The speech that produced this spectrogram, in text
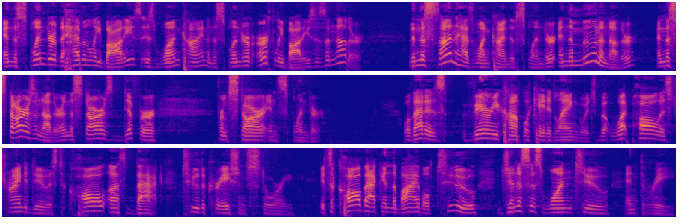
And the splendor of the heavenly bodies is one kind, and the splendor of earthly bodies is another. Then the sun has one kind of splendor, and the moon another, and the stars another, and the stars differ from star in splendor. Well, that is very complicated language, but what Paul is trying to do is to call us back to the creation story. It's a callback in the Bible to Genesis 1, 2, and 3.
